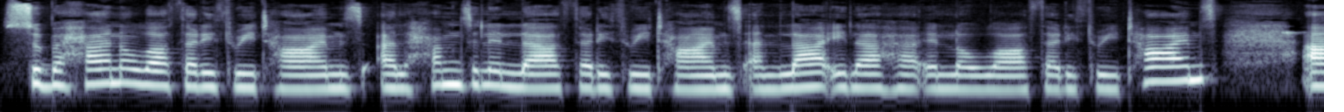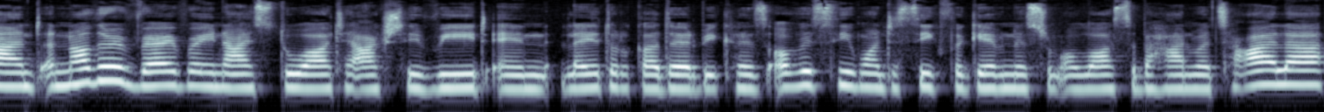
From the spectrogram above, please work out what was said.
Subhanallah 33 times, Alhamdulillah 33 times, and La ilaha illallah 33 times. And another very, very nice dua to actually read in Laylatul Qadr because obviously you want to seek forgiveness from Allah subhanahu wa ta'ala.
